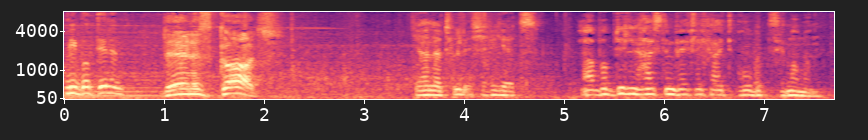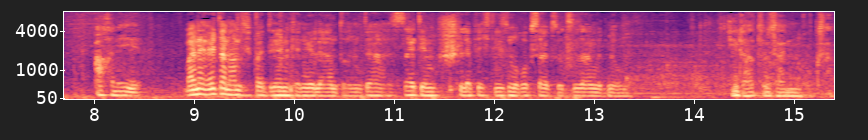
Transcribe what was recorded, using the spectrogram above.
Wie Bob Dylan. Dylan ist Gott. Ja, natürlich. Wie jetzt? Ja, Bob Dylan heißt in Wirklichkeit Robert Zimmermann. Ach nee. Meine Eltern haben sich bei Dylan kennengelernt und ja, seitdem schleppe ich diesen Rucksack sozusagen mit mir um. Jeder hat so seinen Rucksack.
